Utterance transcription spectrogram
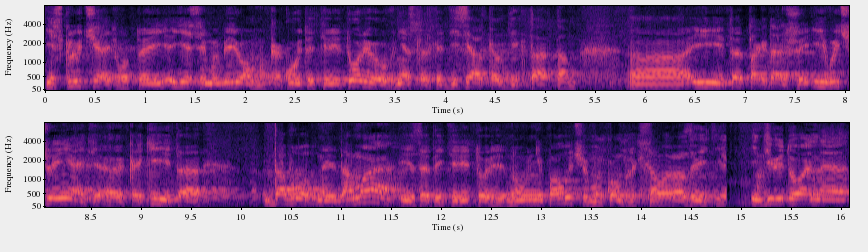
исключать, вот э, если мы берем какую-то территорию в несколько десятков гектар там э, и так дальше, и вычленять э, какие-то добротные дома из этой территории, ну не получим мы комплексного развития. Индивидуальная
